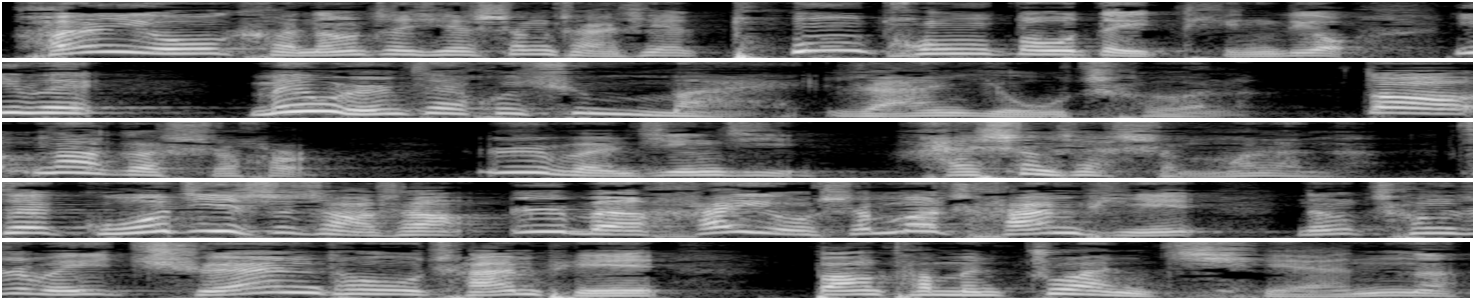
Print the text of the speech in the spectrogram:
很有可能这些生产线通通都得停掉，因为没有人再会去买燃油车了。到那个时候，日本经济还剩下什么了呢？在国际市场上，日本还有什么产品能称之为拳头产品，帮他们赚钱呢？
